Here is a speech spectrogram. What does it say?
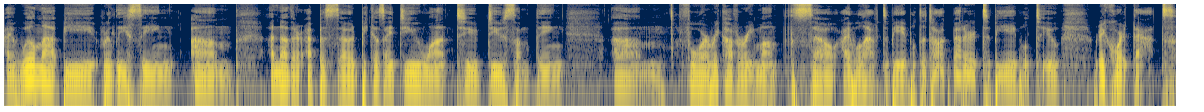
I will not be releasing um, another episode because I do want to do something um, for Recovery Month. So I will have to be able to talk better to be able to record that.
